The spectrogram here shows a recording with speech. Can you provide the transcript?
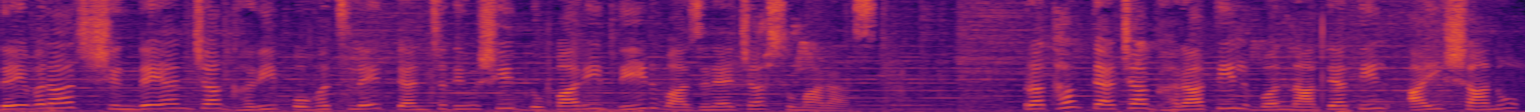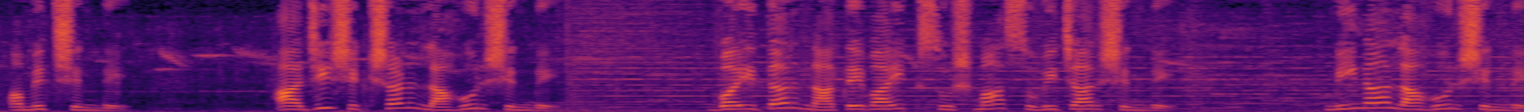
देवराज शिंदे यांच्या घरी पोहोचले त्यांच्या दिवशी दुपारी दीड वाजण्याच्या सुमारास. प्रथम त्याच्या घरातील व नात्यातील आई शानू अमित शिंदे आजी शिक्षण लाहूर शिंदे व इतर नातेवाईक सुषमा सुविचार शिंदे मीना लाहूर शिंदे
